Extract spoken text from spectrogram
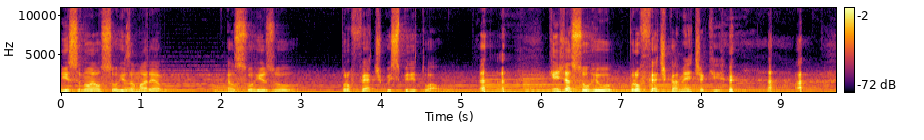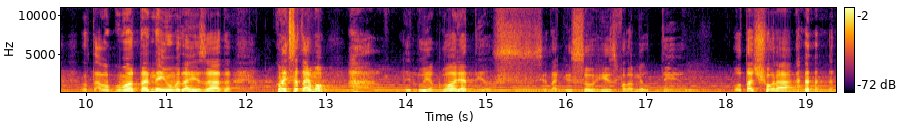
Isso não é um sorriso amarelo. É um sorriso profético espiritual. Quem já sorriu profeticamente aqui? Não estava com vontade nenhuma da risada. Como é que você está, irmão? Ah, aleluia, glória a Deus. Você dá aquele sorriso e fala: Meu Deus, vontade de chorar.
